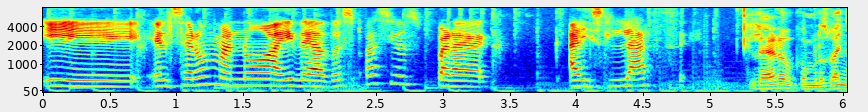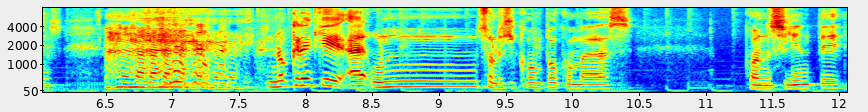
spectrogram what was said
Y el ser humano ha ideado espacios para aislarse. Claro, como los baños. ¿No creen que a- un zoológico un poco más consciente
